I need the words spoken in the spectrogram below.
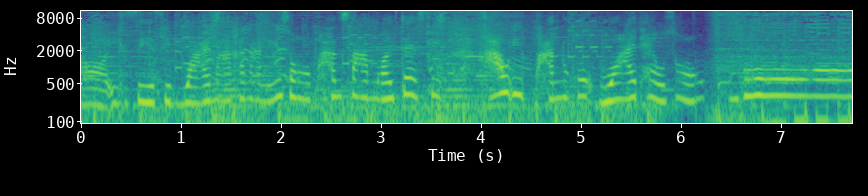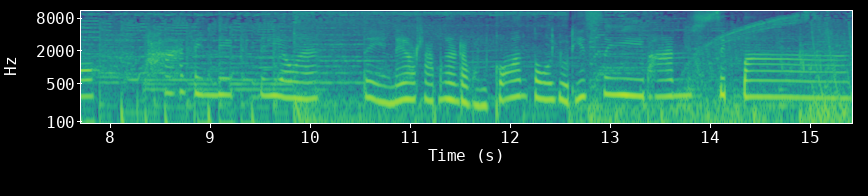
ต่ออีก 40วายมาขนาดนี้ 2,370 เข้าอีก 1,600วายแถว2โอ้พลาดไปนิดเดียวนะ แต่ยังได้รับเงินรางวัลก้อนโตอยู่ที่ 4,010 บาท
